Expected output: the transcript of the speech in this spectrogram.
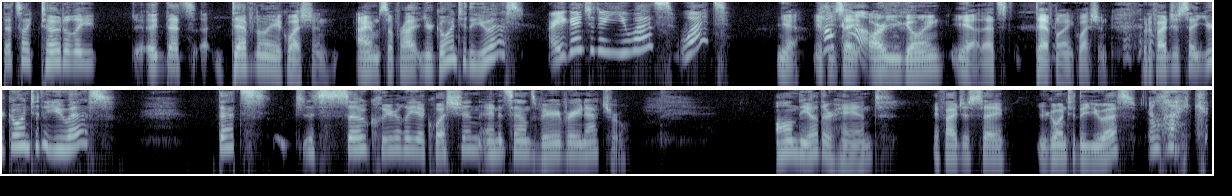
That's like totally, uh, that's definitely a question. I am surprised. You're going to the U.S.? Are you going to the U.S.? What? Yeah. If How you say, "Are you going?" Yeah, that's definitely a question. But if I just say, "You're going to the U.S.," that's just so clearly a question, and it sounds very, very natural. On the other hand, if I just say, "You're going to the U.S.," Like,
